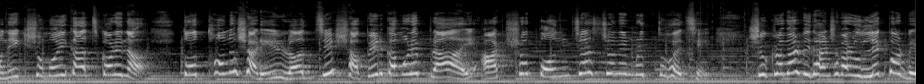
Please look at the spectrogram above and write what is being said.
অনেক সময় কাজ করে না। তথ্য অনুসারে রাজ্যে সাপের কামড়ে প্রায় আটশো পঞ্চাশ জনের মৃত্যু হয়েছে। শুক্রবার বিধানসভার উল্লেখ করবে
